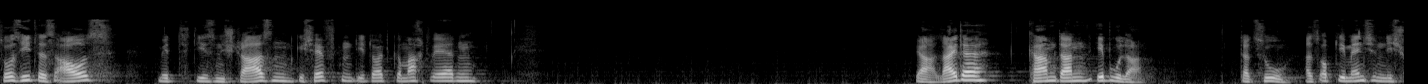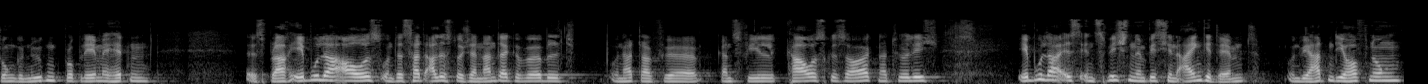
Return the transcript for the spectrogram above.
So sieht es aus mit diesen Straßengeschäften, die dort gemacht werden. Ja, leider kam dann Ebola dazu, als ob die Menschen nicht schon genügend Probleme hätten. Es brach Ebola aus und das hat alles durcheinandergewirbelt und hat dafür ganz viel Chaos gesorgt natürlich. Ebola ist inzwischen ein bisschen eingedämmt und wir hatten die Hoffnung,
